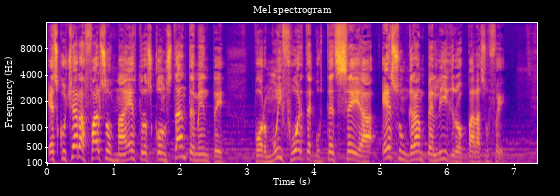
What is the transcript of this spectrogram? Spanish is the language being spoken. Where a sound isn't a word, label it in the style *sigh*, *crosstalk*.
Escuchar a falsos maestros constantemente, por muy fuerte que usted sea, es un gran peligro para su fe.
